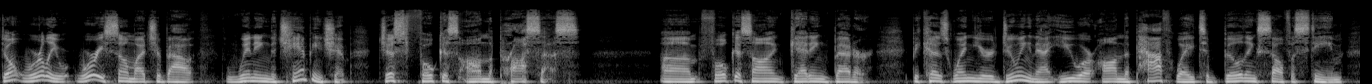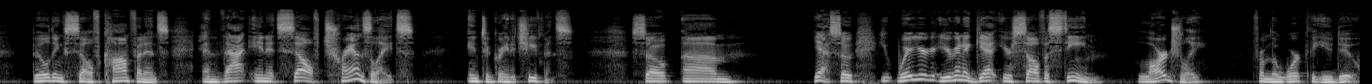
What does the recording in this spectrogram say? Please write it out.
don't worry, worry so much about winning the championship, just focus on the process. Um, focus on getting better because when you're doing that, you are on the pathway to building self esteem, building self confidence, and that in itself translates into great achievements. So, um, yeah, so you, where you're you're going to get your self esteem largely from the work that you do.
